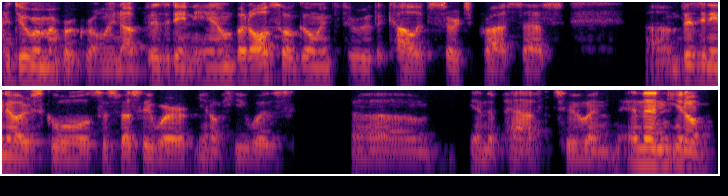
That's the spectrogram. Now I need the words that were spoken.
I do remember growing up visiting him, but also going through the college search process, um, visiting other schools, especially where you know he was um, in the path too, and and then you know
